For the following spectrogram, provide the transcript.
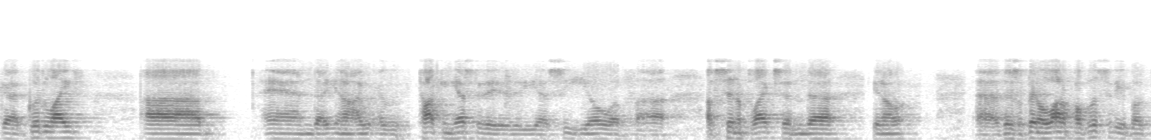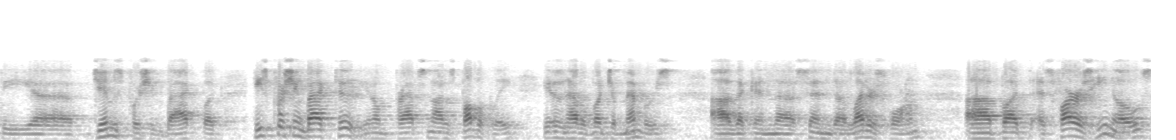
uh, GoodLife. Um, you know, I was talking yesterday to the CEO of Cineplex, and you know, there's been a lot of publicity about the gyms pushing back, but he's pushing back too, you know, perhaps not as publicly. He doesn't have a bunch of members that can send letters for him. But as far as he knows,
